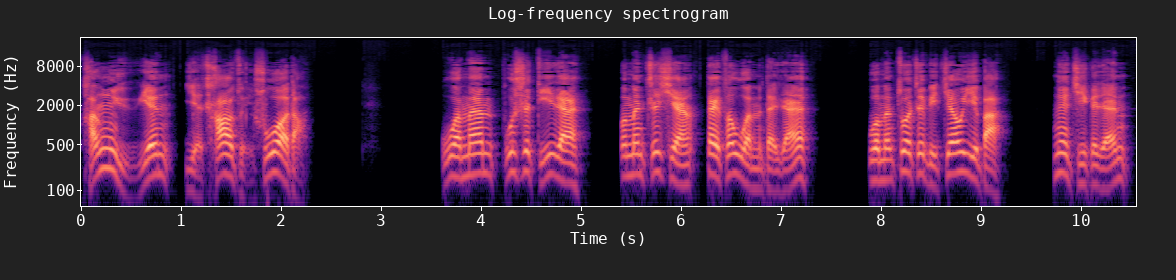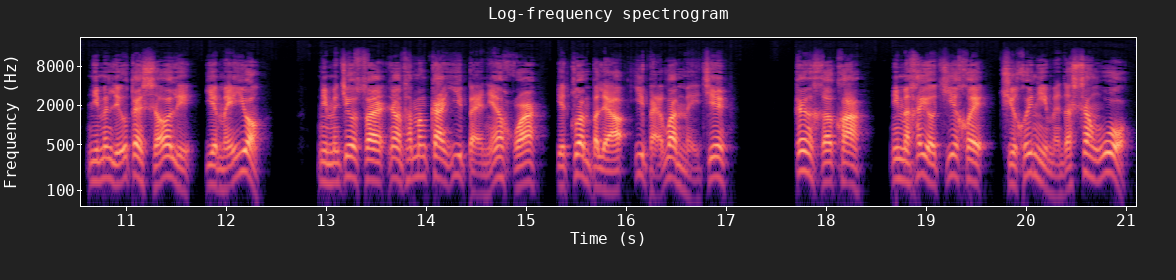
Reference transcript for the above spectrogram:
唐雨嫣也插嘴说道。我们不是敌人，我们只想带走我们的人。我们做这笔交易吧。那几个人你们留在手里也没用，你们就算让他们干一百年活，也赚不了一百万美金。更何况，你们还有机会取回你们的圣物。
